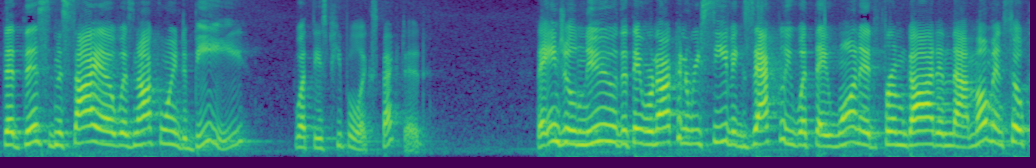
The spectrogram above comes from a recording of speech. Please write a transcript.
that this Messiah was not going to be what these people expected. The angel knew that they were not going to receive exactly what they wanted from God in that moment. So,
